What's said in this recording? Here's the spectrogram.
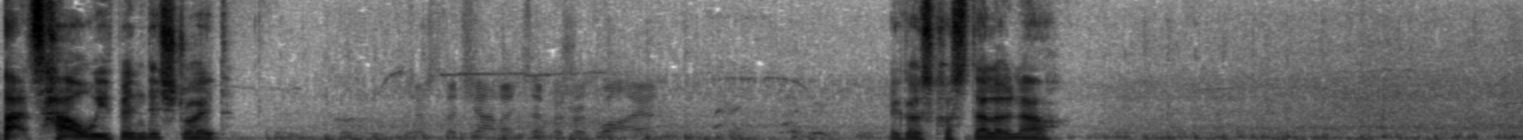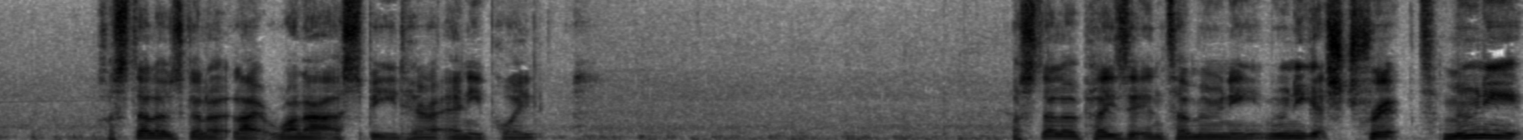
that's how we've been destroyed. just the challenge that was required. Here goes Costelloe now. Costelloe's gonna like run out of speed here at any point. Costelloe plays it into Mooney. Mooney gets tripped. Mooney.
